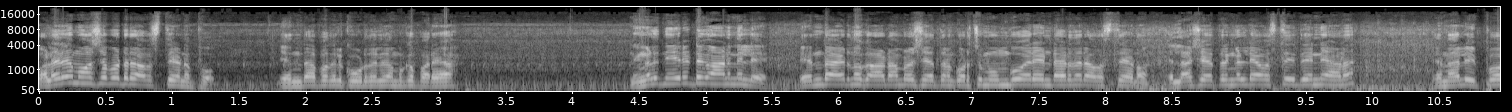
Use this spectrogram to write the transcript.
വളരെ മോശപ്പെട്ടൊരു അവസ്ഥയാണ് ഇപ്പോൾ എന്താ അപ്പോൾ അതിൽ കൂടുതൽ നമുക്ക് പറയാം? നിങ്ങൾ നേരിട്ട് കാണുന്നില്ലേ? എന്തായിരുന്നു കാടാമ്പുഴ ക്ഷേത്രം? കുറച്ച് മുമ്പ് വരെ ഉണ്ടായിരുന്ന ഒരു അവസ്ഥയാണോ? എല്ലാ ക്ഷേത്രങ്ങളുടെയും അവസ്ഥ ഇത് തന്നെയാണ്. എന്നാലും ഇപ്പോൾ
